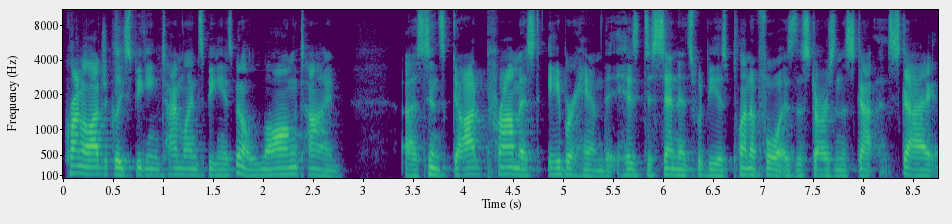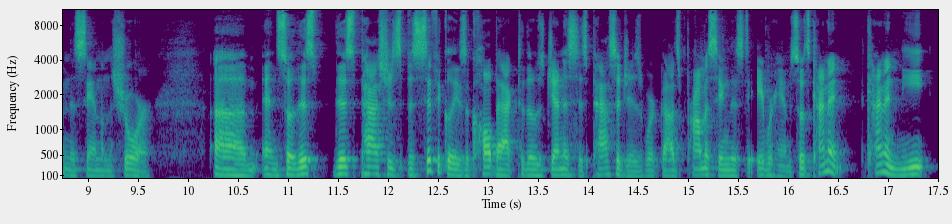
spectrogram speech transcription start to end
chronologically speaking timeline speaking it's been a long time uh, since god promised abraham that his descendants would be as plentiful as the stars in the sky, sky and the sand on the shore um, and so this this passage specifically is a callback to those Genesis passages where God's promising this to Abraham. So it's kind of kind of neat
